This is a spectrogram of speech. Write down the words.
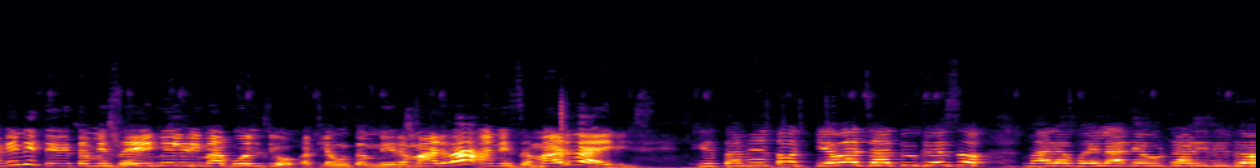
લાગે ને ત્યારે તમે જય મેલડીમાં બોલજો. એટલે હું તમને રમાડવા અને જમાડવા આવીશ. કે તમે તો કેવા જાદુગર છો મારા ભૈલાને ઉઠાડી દીધો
